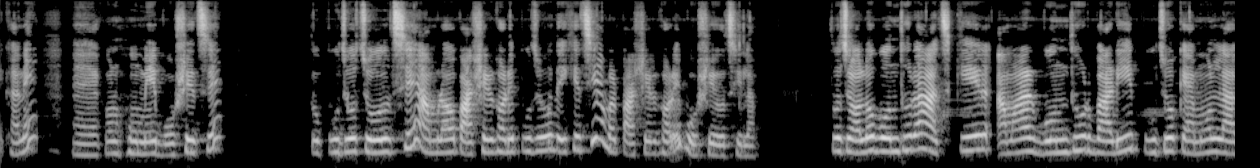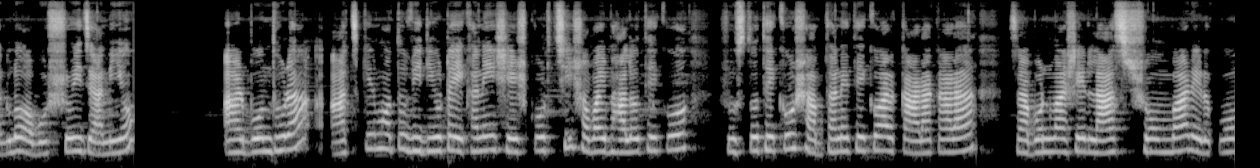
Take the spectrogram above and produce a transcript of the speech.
এখানে এখন হোমে বসেছে। তো পুজো চলছে, আমরাও পাশের ঘরে পুজোও দেখেছি, আবার পাশের ঘরে বসেও ছিলাম। তো চলো বন্ধুরা, আজকের আমার বন্ধুর বাড়ির পুজো কেমন লাগল অবশ্যই জানিও। আর বন্ধুরা, আজকের মতো ভিডিওটা এখানেই শেষ করছি। সবাই ভালো থেকো সুস্থ থেকো, সাবধানে থেকো। আর কারা কারা শ্রাবণ মাসের লাস্ট সোমবার এরকম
